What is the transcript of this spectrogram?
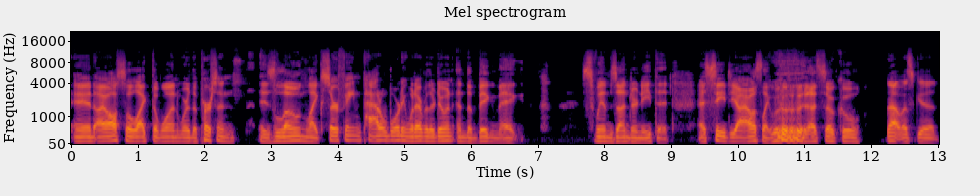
And I also like the one where the person is lone like surfing, paddleboarding, whatever they're doing, and the big Meg swims underneath it as CGI. I was like, "Ooh, that's so cool." That was good.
